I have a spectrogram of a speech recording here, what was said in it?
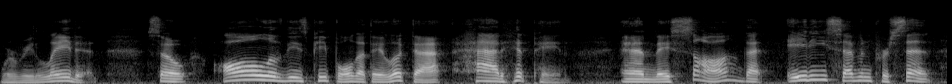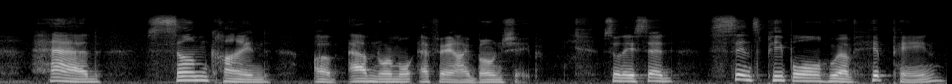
were related. So all of these people that they looked at had hip pain, and they saw that 87% had some kind of abnormal FAI bone shape. So they said, since people who have hip pain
